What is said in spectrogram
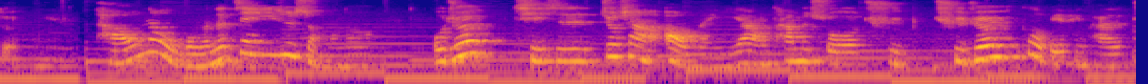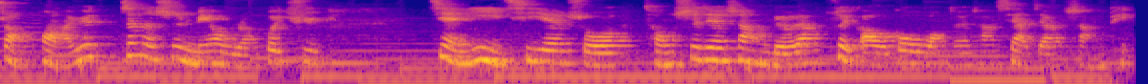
对。好，那我们的建议是什么？我觉得其实就像澳门一样，他们说取取决于个别品牌的状况啊，因为真的是没有人会去。建议企业说，从世界上流量最高的购物网站上下架商品，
